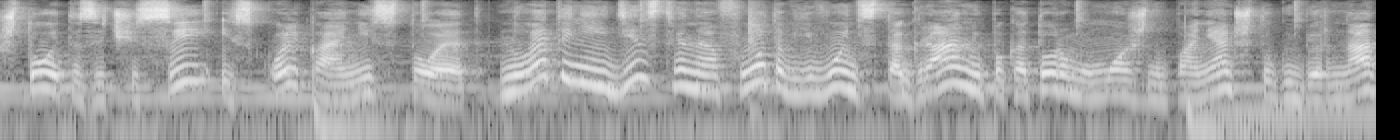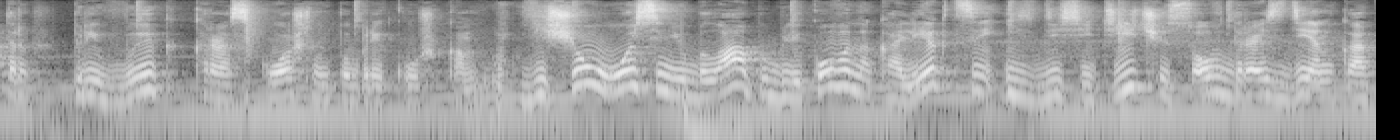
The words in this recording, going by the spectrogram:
что это за часы и сколько они стоят. Но это не единственное фото в его инстаграме, по которому можно понять, что губернатор привык к роскошным побрякушкам. Еще осенью была опубликована коллекция из 10 часов Дрозденко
